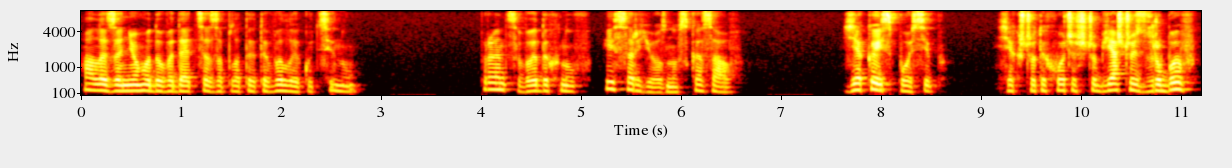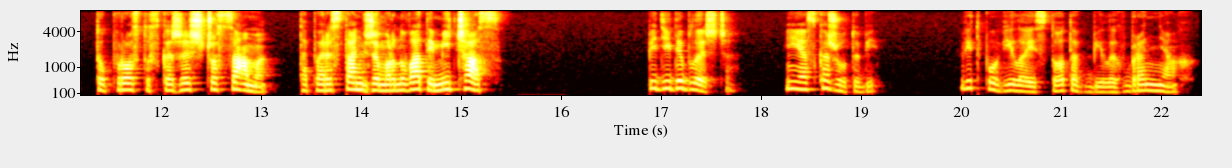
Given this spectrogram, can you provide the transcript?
але за нього доведеться заплатити велику ціну. Принц видихнув і серйозно сказав: Який спосіб? Якщо ти хочеш, щоб я щось зробив, то просто скажи, що саме, та перестань вже марнувати мій час. Підійди ближче, і я скажу тобі, відповіла істота в білих вбраннях.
